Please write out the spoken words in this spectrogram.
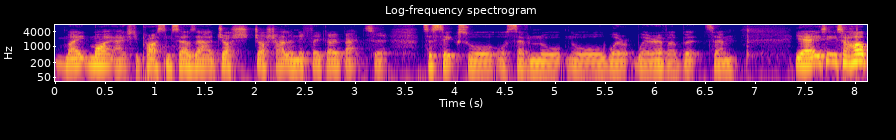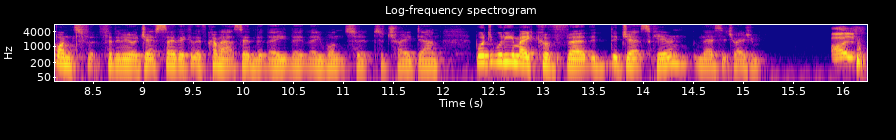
might might actually price themselves out of Josh Josh Allen if they go back to, to six or, or seven or or where, wherever. But um, yeah, it's, it's a hard one for, for the New York Jets. Say they, have come out saying that they, they, they want to, to trade down. What what do you make of uh, the, the Jets, Kieran, in their situation? I've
